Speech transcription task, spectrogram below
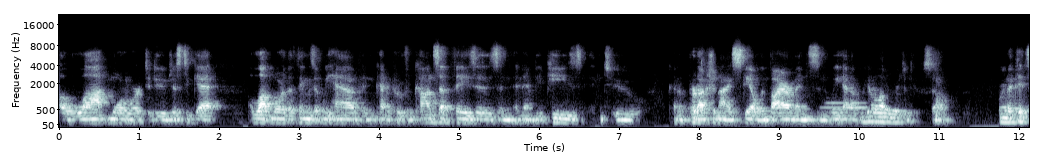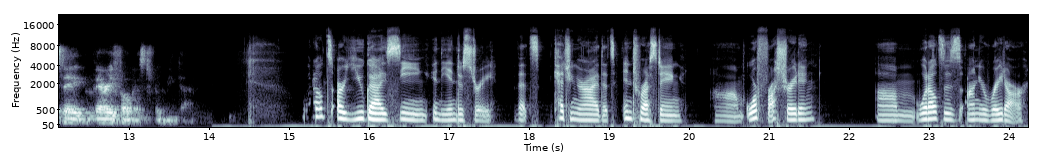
a lot more work to do just to get a lot more of the things that we have in kind of proof of concept phases and, and MVPs into kind of productionized scaled environments. And we have, we got a lot of work to do. So we're going to stay very focused for the meantime. What else are you guys seeing in the industry that's catching your eye, that's interesting um, or frustrating? Um, what else is on your radar?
